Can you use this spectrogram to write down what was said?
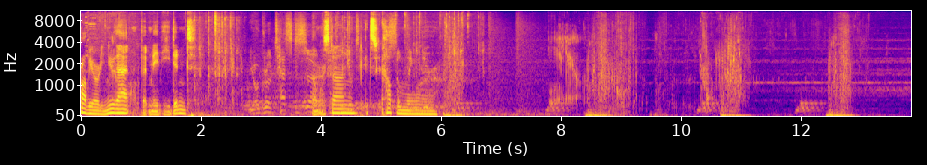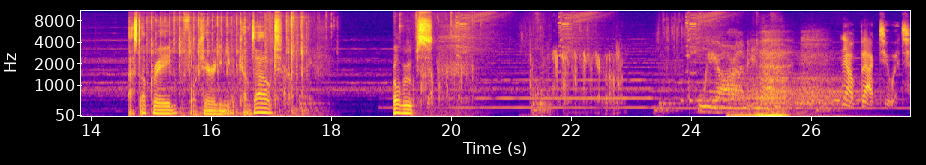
Probably already knew that, but maybe he didn't. Almost done. It's a couple more. Last upgrade before Kerrigan even comes out. Roll groups. We are on enemy. Now back to it.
